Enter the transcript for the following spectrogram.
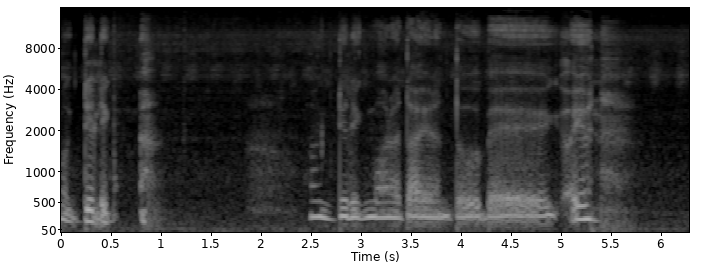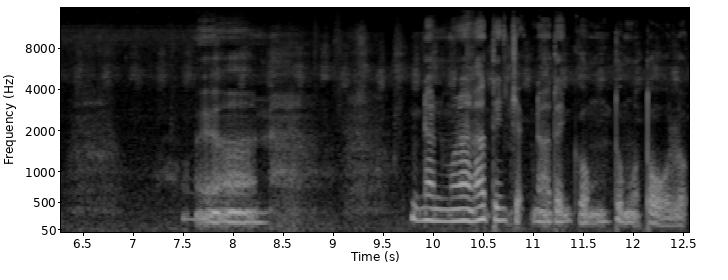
Magdilig. Magdilig muna tayo ng tubig. Ayan. Ayan. Tignan muna natin, check natin kung tumutulo.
